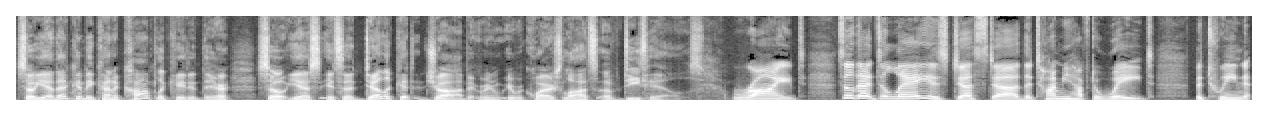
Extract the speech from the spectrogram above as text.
So, yeah, that can be kind of complicated there. So, yes, it's a delicate job, it, re it requires lots of details. Right. So that delay is just uh, the time you have to wait between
